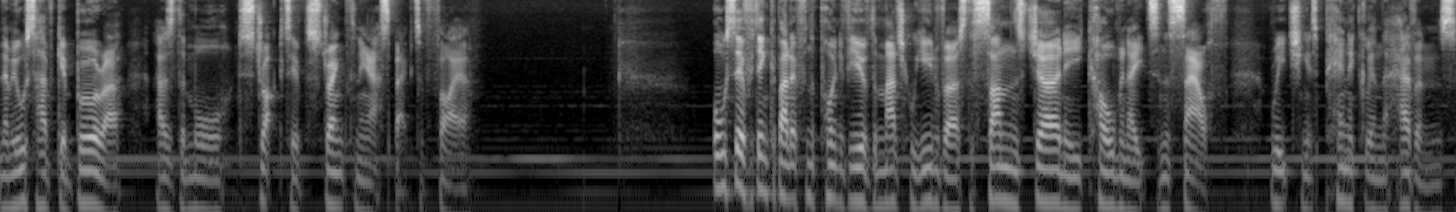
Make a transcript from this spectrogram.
and then we also have Geburah as the more destructive, strengthening aspect of fire. Also, if we think about it from the point of view of the magical universe, the sun's journey culminates in the south, reaching its pinnacle in the heavens.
